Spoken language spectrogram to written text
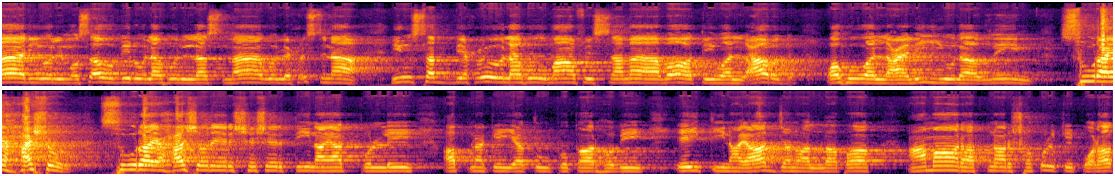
বারিউল মুসাউবিরু, লাহুল আসমাউল হুসনা। ইউসাব্বিহু লাহু মা ফিস সামাওয়াতি ওয়াল আরদ, ওয়া হুয়াল আলিয়্যুল আযীম। সূরা হাশর, সুরায় হাসরের শেষের তিন আয়াত পড়লে আপনাকে এত উপকার হবে। এই তিন আয়াত যেন আল্লাহ পাক আমার আপনার সকলকে পড়ার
